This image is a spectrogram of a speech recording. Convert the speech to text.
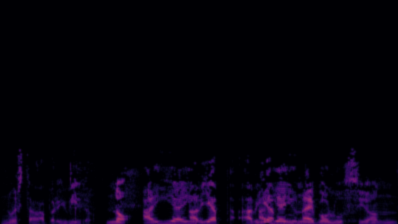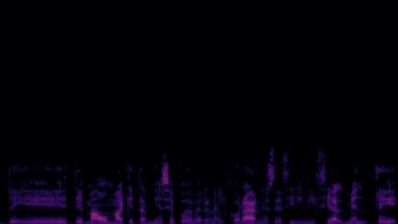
no estaba prohibido. No, ahí hay, había, hay una evolución de, de, Mahoma que también se puede ver en el Corán. Es decir, inicialmente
